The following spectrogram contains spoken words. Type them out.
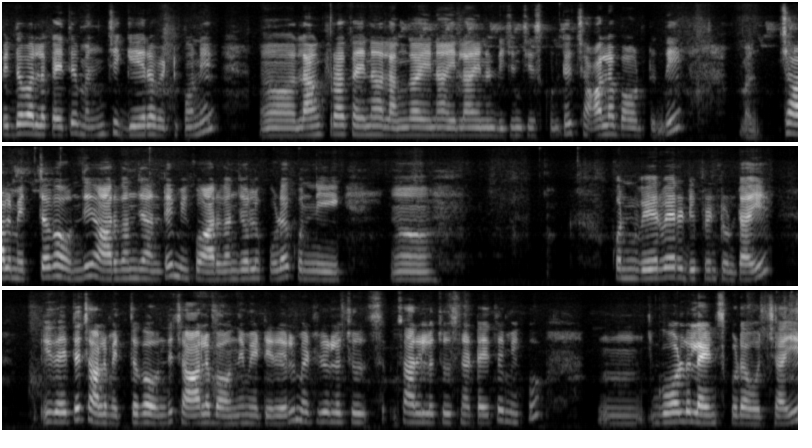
పెద్దవాళ్ళకైతే మంచి గేర పెట్టుకొని లాంగ్ ఫ్రాక్ అయినా లంగా అయినా ఇలా అయినా డిజైన్ చేసుకుంటే చాలా బాగుంటుంది. చాలా మెత్తగా ఉంది. ఆర్గంజా అంటే మీకు ఆర్గంజాలో కూడా కొన్ని కొన్ని వేరు వేరు డిఫరెంట్ ఉంటాయి. ఇదైతే చాలా మెత్తగా ఉంది. చాలా బాగుంది మెటీరియల్. మెటీరియల్ చూ సారీలో చూసినట్టయితే మీకు గోల్డ్ లైన్స్ కూడా వచ్చాయి.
